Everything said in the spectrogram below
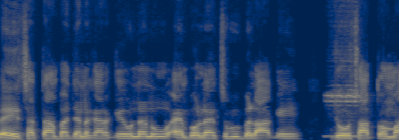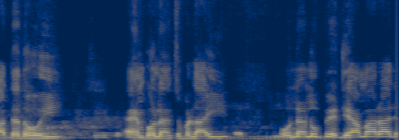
ਬਈ ਸੱਟਾਂ ਵੱਜਣ ਕਰਕੇ ਉਹਨਾਂ ਨੂੰ ਐਂਬੂਲੈਂਸ ਵੀ ਬੁਲਾ ਕੇ ਜੋ ਸਾਤੋਂ ਮਦਦ ਹੋਈ ਐਂਬੂਲੈਂਸ ਬੁਲਾਈ, ਉਹਨਾਂ ਨੂੰ ਭੇਜਿਆ ਮਹਾਰਾਜ।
